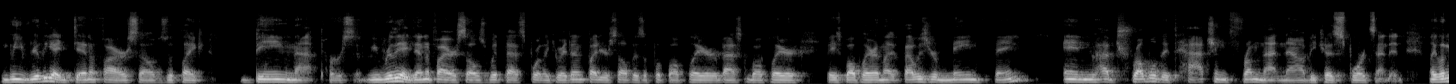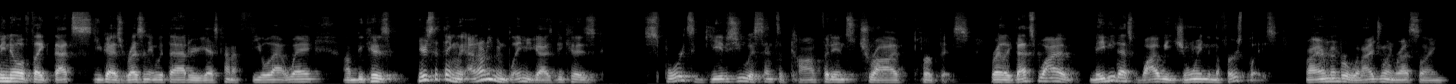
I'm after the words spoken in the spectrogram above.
we really identify ourselves with like being that person. We really identify ourselves with that sport. Like you identified yourself as a football player, basketball player, baseball player, and like that was your main thing and you have trouble detaching from that now because sports ended. Like, let me know if like that's you guys resonate with that or you guys kind of feel that way. Um, because here's the thing, like I don't even blame you guys because sports gives you a sense of confidence, drive, purpose, right? Like that's why maybe that's why we joined in the first place. Right. I remember when I joined wrestling,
